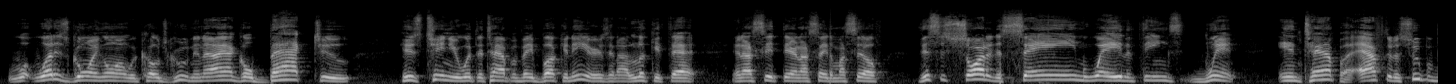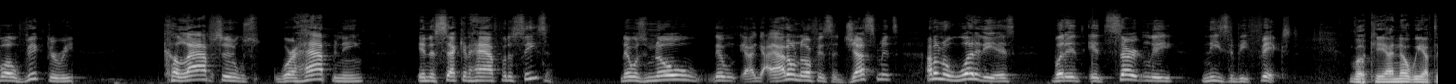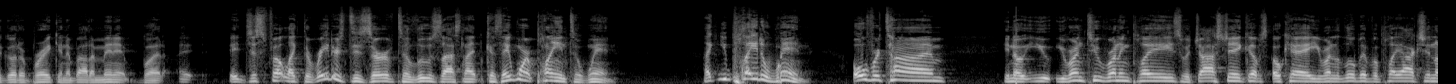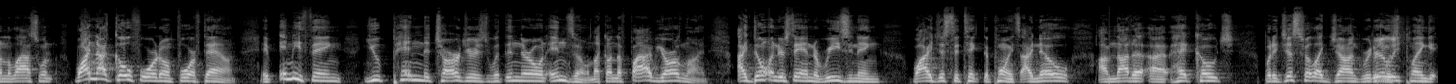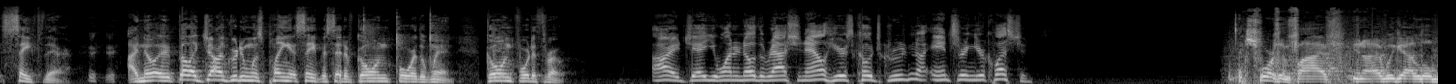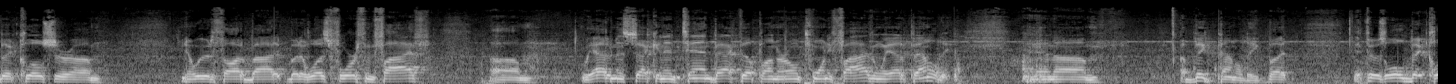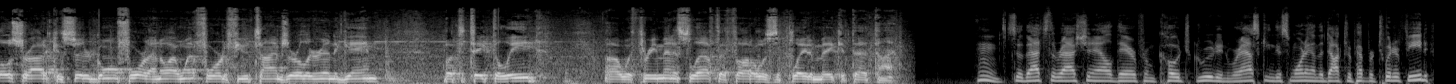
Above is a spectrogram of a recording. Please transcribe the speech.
what what is going on with Coach Gruden. And I go back to his tenure with the Tampa Bay Buccaneers, and I look at that, and I sit there and I say to myself, this is sort of the same way that things went in Tampa after the Super Bowl victory collapses were happening in the second half of the season. There was no, there, I, I don't know if it's adjustments. I don't know what it is, but it, it certainly needs to be fixed. Look, I know we have to go to break in about a minute, but it, it just felt like the Raiders deserved to lose last night because they weren't playing to win. Like you play to win. Overtime, you know, you, you run two running plays with Josh Jacobs. Okay, you run a little bit of a play action on the last one. Why not go for it on fourth down? If anything, you pin the Chargers within their own end zone, like on the five yard line. I don't understand the reasoning why just to take the points. I know I'm not a, a head coach, but it just felt like Jon Gruden really? was playing it safe there. I know it felt like Jon Gruden was playing it safe instead of going for the win, going for the throat. All right, Jay, you want to know the rationale? Here's Coach Gruden answering your question. It's fourth and five. You know, we got a little bit closer. Um, you know, we would have thought about it, but it was fourth and five. Um, we had them in second and ten, backed up on their own 25, and we had a penalty, and um, a big penalty. But if it was a little bit closer, I'd have considered going for it. I know I went for it a few times earlier in the game, but to take the lead uh, with three minutes left, I thought it was the play to make at that time. Hmm. So that's the rationale there from Coach Gruden. We're asking this morning on the Dr. Pepper Twitter feed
